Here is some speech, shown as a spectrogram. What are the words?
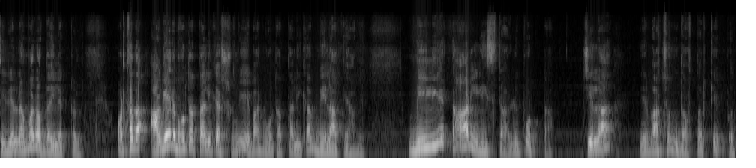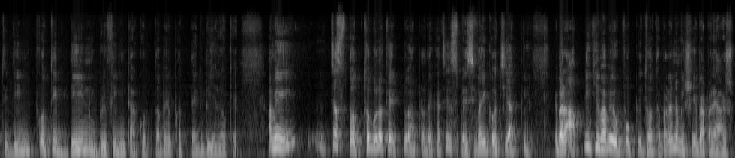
serial number of the electoral অর্থাৎ আগের ভোটার তালিকার সঙ্গে এবার ভোটার তালিকা মেলাতে হবে। মিলিয়ে তার লিস্টটা রিপোর্টটা জেলা নির্বাচন দপ্তরকে প্রতিদিন প্রতিদিন ব্রিফিংটা করতে হবে প্রত্যেক বিএলওকে আমি জাস্ট তথ্যগুলোকে একটু আপনাদের কাছে স্পেসিফাই করছি আপনি। এবার আপনি কীভাবে উপকৃত হতে পারেন আমি সেই ব্যাপারে আসব।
